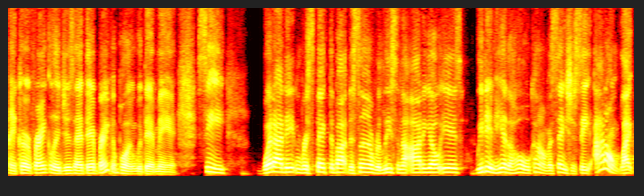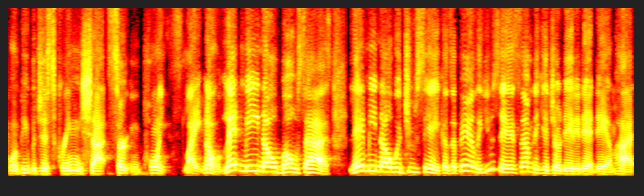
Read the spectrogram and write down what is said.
And Kirk Franklin just at that breaking point with that man. See, what I didn't respect about the son releasing the audio is we didn't hear the whole conversation. See, I don't like when people just screenshot certain points. Like, no, let me know both sides. Let me know what you said. Because apparently you said something to get your daddy that damn hot.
